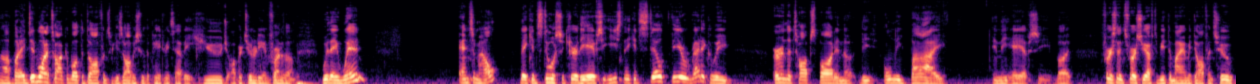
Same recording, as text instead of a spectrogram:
Uh, but I did want to talk about the Dolphins because obviously the Patriots have a huge opportunity in front of them. With a win and some help, they can still secure the AFC East. They could still theoretically earn the top spot in the, the only bye in the AFC. But first things first, you have to beat the Miami Dolphins, who,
